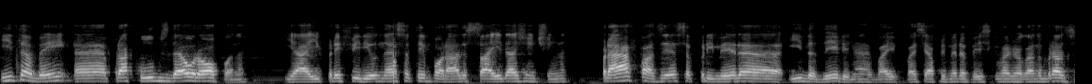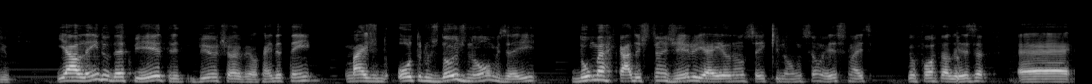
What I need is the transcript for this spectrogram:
e também é, para clubes da Europa, né? E aí preferiu nessa temporada sair da Argentina para fazer essa primeira ida dele, né? Vai, vai ser a primeira vez que vai jogar no Brasil. E além do De Pietri, viu, Thiago, ainda tem mais outros dois nomes aí do mercado estrangeiro, e aí eu não sei que nomes são esses, mas que o Fortaleza é,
